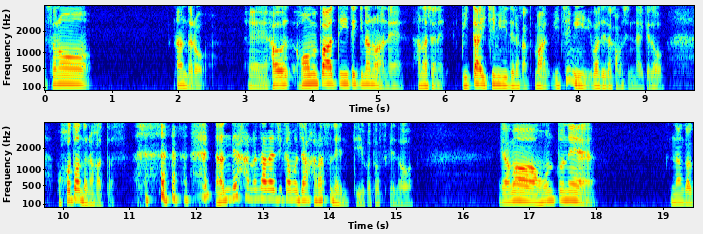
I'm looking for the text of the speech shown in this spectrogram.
その、なんだろう、えー、ホームパーティー的なのはね、話はね、ビタ1ミリ出なかった。まあ、1ミリは出たかもしれないけど、ほとんどなかったっす。なんで7時間もじゃあ話すねんっていうことっすけど、いや、まあ、ほんとね、なんか、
